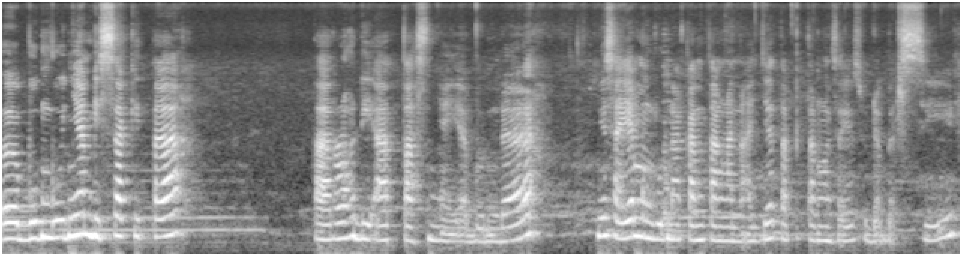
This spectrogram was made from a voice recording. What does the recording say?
e, bumbunya bisa kita taruh di atasnya ya, Bunda. Ini saya menggunakan tangan aja, tapi tangan saya sudah bersih.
